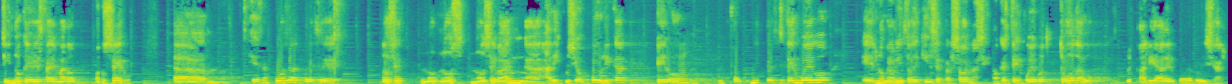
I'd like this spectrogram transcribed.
sino que debe estar en manos del Consejo. esas cosas pues eh, no, se, no, no, se van a, discusión pública, pero solamente está en juego el nombramiento de 15 personas, sino que está en juego toda una del Poder Judicial.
